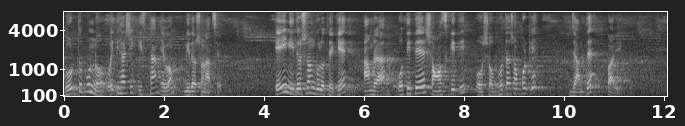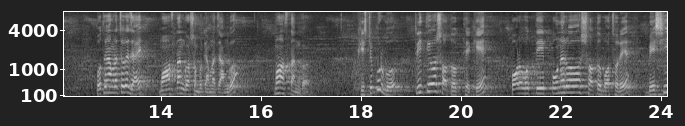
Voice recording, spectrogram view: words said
গুরুত্বপূর্ণ ঐতিহাসিক স্থান এবং নিদর্শন আছে। এই নিদর্শনগুলো থেকে আমরা অতীতের সংস্কৃতি ও সভ্যতা সম্পর্কে জানতে পারি। প্রথমে আমরা চলে যাই মহাস্থানগড় সম্পর্কে আমরা জানব। মহাস্থানগড় খ্রিস্টপূর্ব তৃতীয় শতক থেকে পরবর্তী পনেরো শত বছরের বেশি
